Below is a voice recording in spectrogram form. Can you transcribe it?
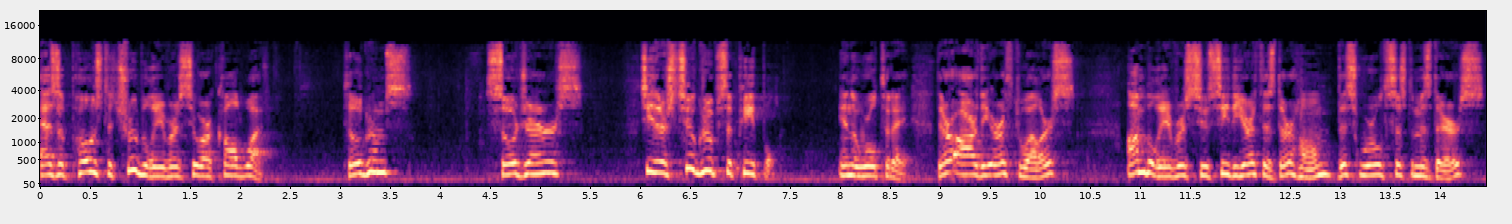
as opposed to true believers who are called what? Pilgrims? Sojourners? See, there's two groups of people in the world today. There are the earth dwellers, unbelievers who see the earth as their home, this world system is theirs.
